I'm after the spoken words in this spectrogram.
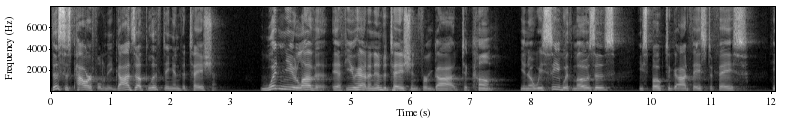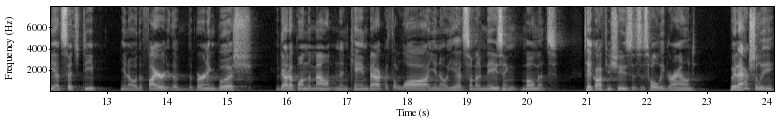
this is powerful to me God's uplifting invitation. Wouldn't you love it if you had an invitation from God to come? You know, we see with Moses, he spoke to God face to face. He had such deep, you know, the fire, the, the burning bush. He got up on the mountain and came back with the law. You know, he had some amazing moments. Take off your shoes, this is holy ground. But actually,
